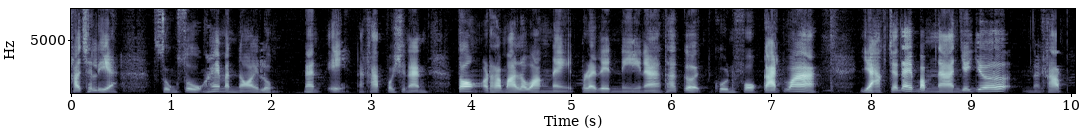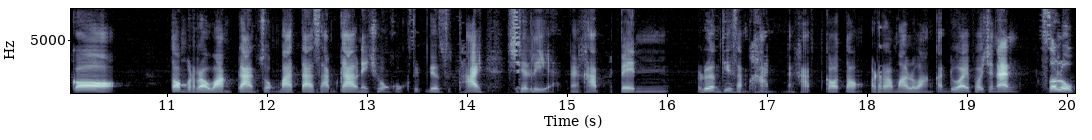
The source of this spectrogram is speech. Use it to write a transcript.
ค่าเฉลี่ยสูงๆให้มันน้อยลง นั่นเองนะครับ เพราะฉะนั้นต้องระมัดระวังในประเด็นนี้นะ ถ้าเกิดคุณโฟกัสว่า อยากจะได้บำนาญเยอะๆนะครับ ก็ต้องระวังการส่งมาตรา 39 ในช่วง 60 เดือนสุดท้ายเฉลี่ยนะครับ เป็นเรื่องที่สำคัญนะครับ ก็ต้องระมัดระวังกันด้วย เพราะฉะนั้นสรุป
